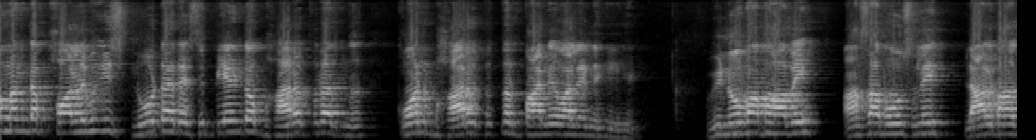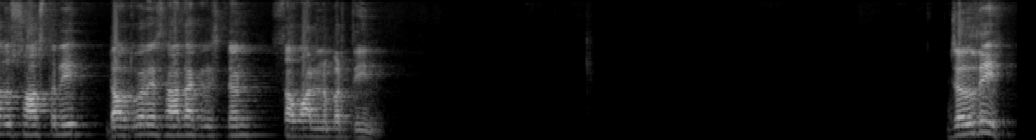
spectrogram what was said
Among the following is not a recipient of Bharat Ratna कौन भारत रत्न पाने वाले नहीं है? विनोबा भावे, आशा भोसले, लाल बहादुर शास्त्री, डॉक्टर राधा कृष्णन सवाल नंबर तीन। जल्दी।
